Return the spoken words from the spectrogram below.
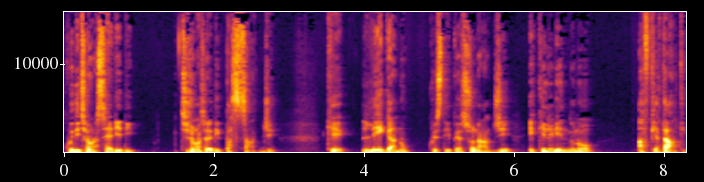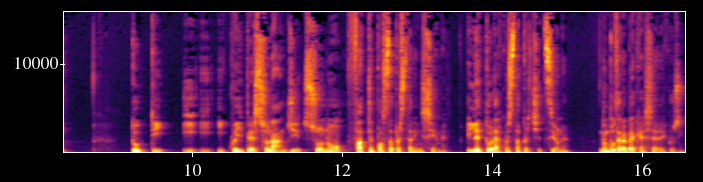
Quindi c'è una serie di, ci sono una serie di passaggi che legano questi personaggi e che li rendono affiatati. Tutti i, i, quei personaggi sono fatti apposta per stare insieme. Il lettore ha questa percezione. Non potrebbe che essere così.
